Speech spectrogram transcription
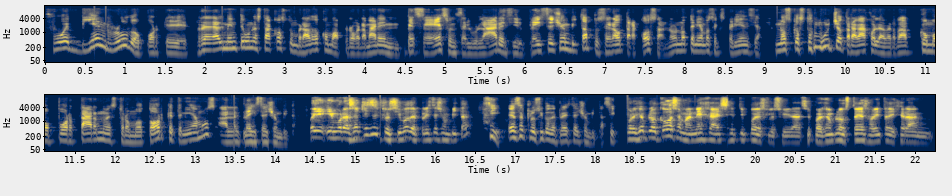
Fue bien rudo porque realmente uno está acostumbrado como a programar en PCs o en celulares y el PlayStation Vita pues era otra cosa, ¿no? No teníamos experiencia. Nos costó mucho trabajo, la verdad, como portar nuestro motor que teníamos al PlayStation Vita. Oye, ¿y Murasaki es exclusivo de PlayStation Vita? Sí, es exclusivo de PlayStation Vita, sí. Por ejemplo, ¿cómo se maneja ese tipo de exclusividad? Si, por ejemplo, ustedes ahorita dijeran,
